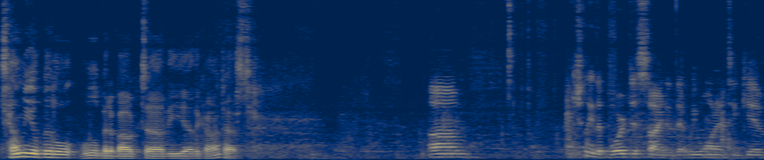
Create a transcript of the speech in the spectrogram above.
tell me a little, a little bit about uh, the uh, the contest. Um, actually, the board decided that we wanted to give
